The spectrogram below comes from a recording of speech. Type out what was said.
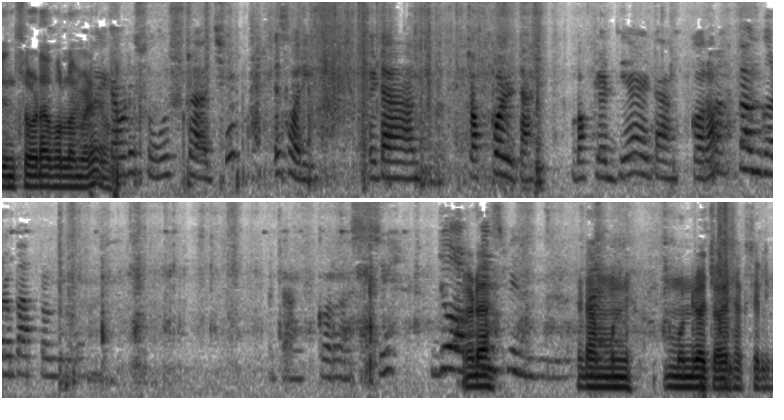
ଜିନିଷ ଗୁଡା ଭଲ ମିଳେ ଏଇଟା ଗୋଟେ ସୁଜ୍ଟା ଅଛି ଏ ସରି এটা চপ্পলটা বকলেট দিয়ে এটা আঙ্কর এটা আঙ্কর আসছে এটা এটা মুনির চয়েস আক্চুয়ালি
